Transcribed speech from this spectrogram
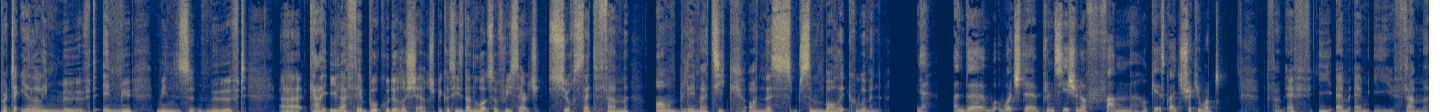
particularly moved. Ému means moved. Uh, car il a fait beaucoup de recherches because he's done lots of research sur cette femme emblématique, on this symbolic woman. Yeah. And uh, w- watch the pronunciation of femme. Okay, it's quite a tricky word. Femme. F E M M E. Femme.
